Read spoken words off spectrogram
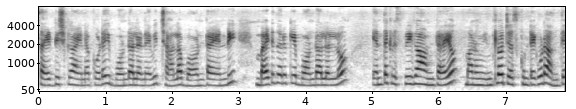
సైడ్ డిష్గా అయినా కూడా ఈ బోండాలు అనేవి చాలా బాగుంటాయండి. బయట దొరికే బోండాలలో ఎంత క్రిస్పీగా ఉంటాయో మనం ఇంట్లో చేసుకుంటే కూడా అంతే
